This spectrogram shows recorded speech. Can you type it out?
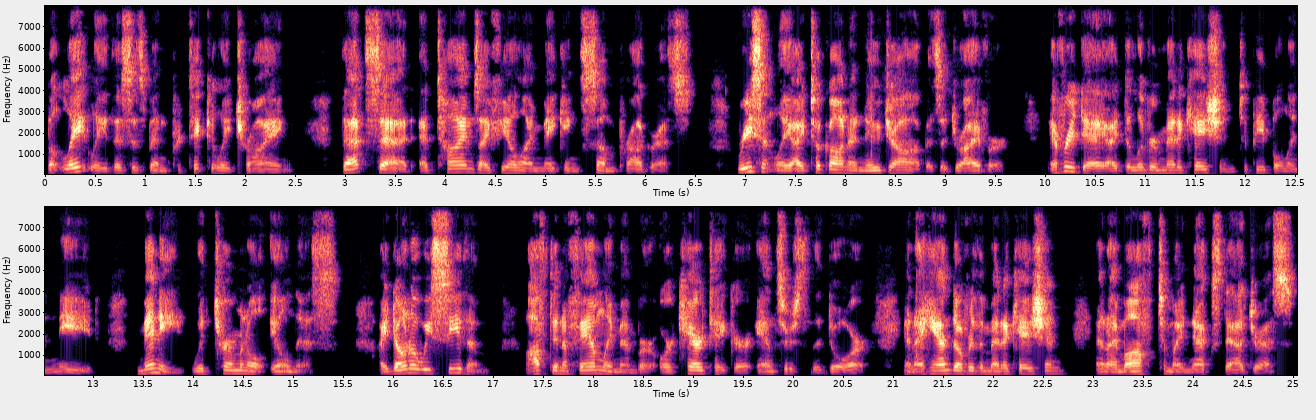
but lately this has been particularly trying. That said, at times I feel I'm making some progress. Recently, I took on a new job as a driver. Every day, I deliver medication to people in need, many with terminal illness. I don't always see them. Often a family member or caretaker answers the door, and I hand over the medication and I'm off to my next address.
